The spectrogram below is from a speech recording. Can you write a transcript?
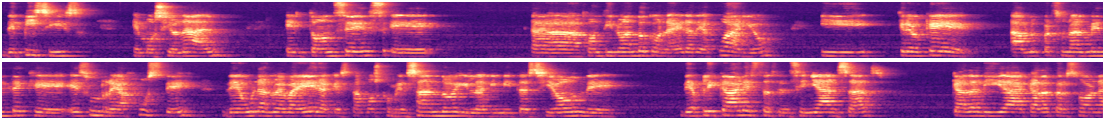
de Pisces, emocional, entonces, eh, ah, continuando con la era de Acuario, y creo que hablo personalmente que es un reajuste de una nueva era que estamos comenzando y la limitación de, de aplicar estas enseñanzas cada día, cada persona,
